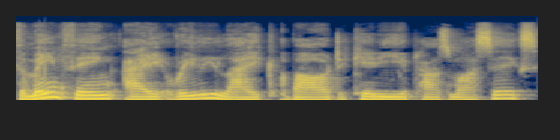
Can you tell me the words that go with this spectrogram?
The main thing I really like about KDE Plasma 6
